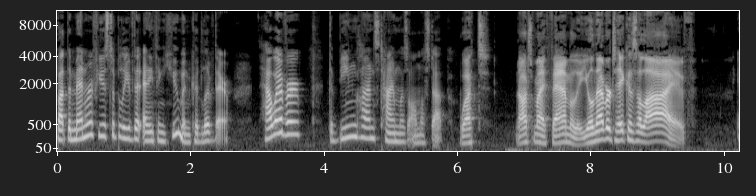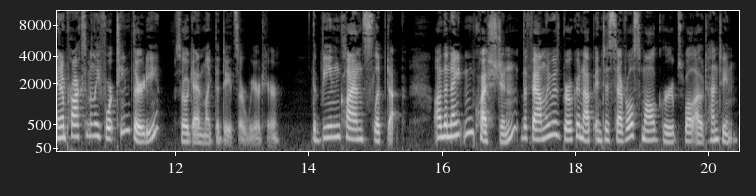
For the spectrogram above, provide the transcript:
but the men refused to believe that anything human could live there. However, the Bean clan's time was almost up. what? Not my family. You'll never take us alive. In approximately 1430, so again, like the dates are weird here, the Bean clan slipped up. On the night in question, the family was broken up into several small groups while out hunting.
